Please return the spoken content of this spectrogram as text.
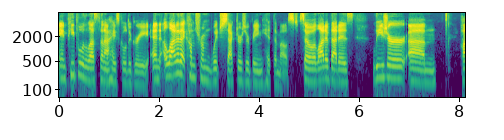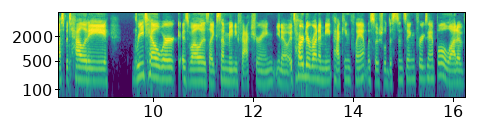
and people with less than a high school degree. And a lot of that comes from which sectors are being hit the most. So, a lot of that is leisure, um, hospitality, retail work as well as like some manufacturing. You know it's hard to run a meat packing plant with social distancing for example. A lot of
